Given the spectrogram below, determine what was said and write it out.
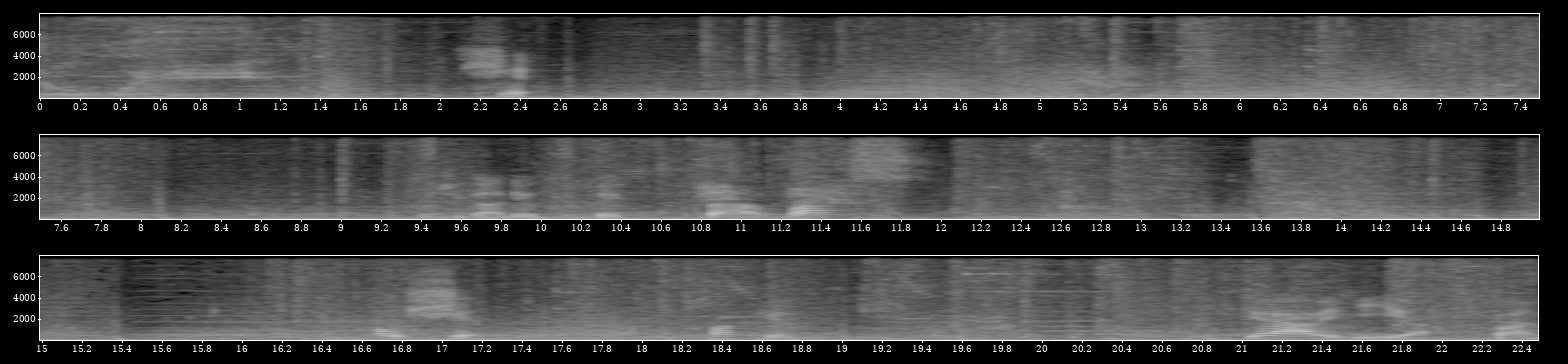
No way. Shit. What you gonna do, big fella? Oh shit. Fucking. Get out of here, son.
